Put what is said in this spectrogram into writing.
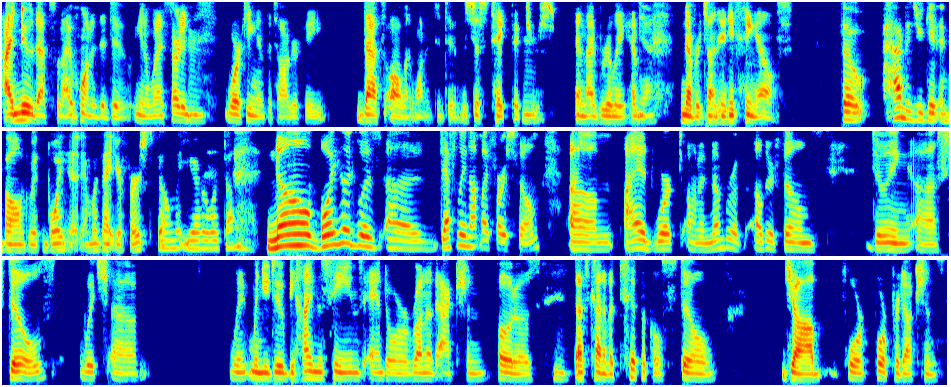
I knew that's what I wanted to do. You know, when I started mm. working in photography, that's all I wanted to do was just take mm. pictures. And I've really have yeah. never done anything else. So how did you get involved with Boyhood? And was that your first film that you ever worked on? No, Boyhood was uh, definitely not my first film. Um, I had worked on a number of other films doing uh, stills, which uh, when when you do behind the scenes and or run of action photos, mm. that's kind of a typical still job for for productions.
